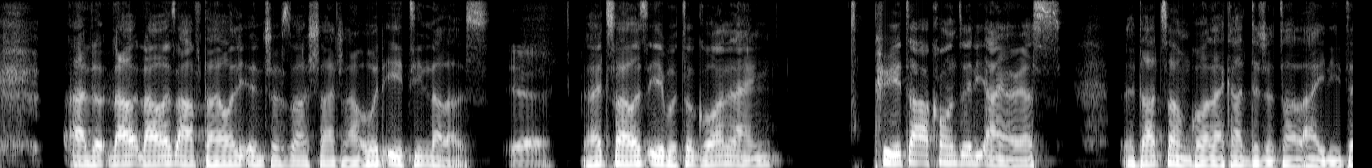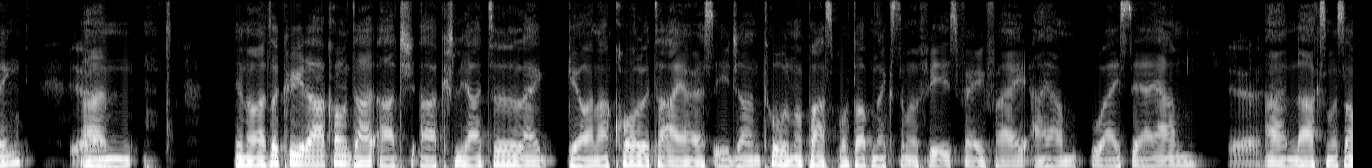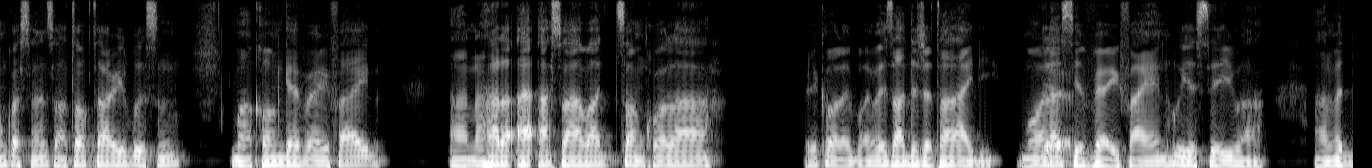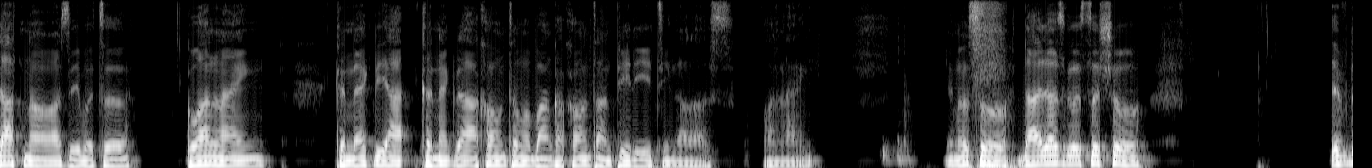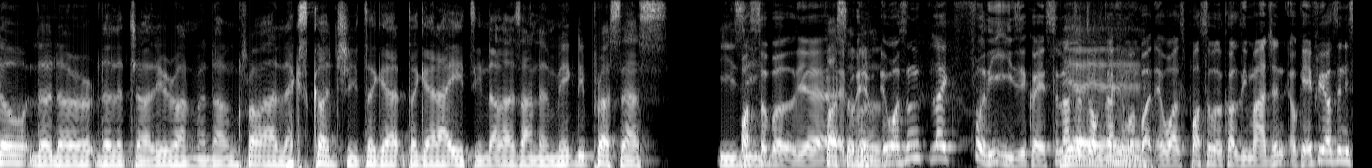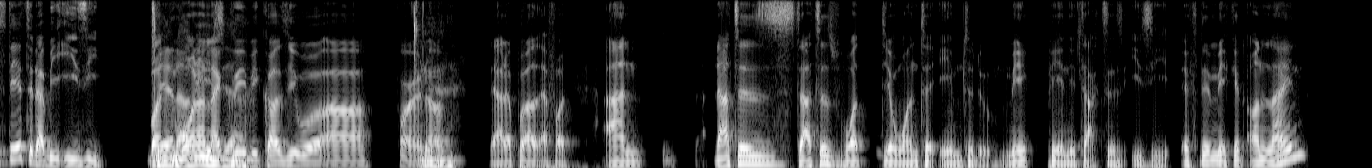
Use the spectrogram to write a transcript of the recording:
and that, that was after all the interest I was charged. I owed $18. Yeah. Right, so I was able to go online, create an account with the IRS. Had something called like a digital ID thing. Yeah. And, you know, to create an account, I, I actually had to like get on a call with the IRS agent, hold my passport up next to my face, verify I am who I say I am, yeah. and ask me some questions. So I talked to a real person. My account get verified. And I had a, I, I, so I have had something called a, what do you call it, boy? It's a digital ID. More or less you're verifying who you say you are. And with that now, I was able to go online, connect the a- connect the account to my bank account and pay the eighteen dollars online. You know, so that just goes to show if the the the, the literally run me down from our next country to get to get our eighteen dollars and then make the process easy. Possible, yeah. It- Possible. It, it wasn't like fully easy because you still have to Yeah, talk yeah, to him, yeah. but it was possible because imagine, okay, if he was in the States, it'd be easy. But Yeah, more than likely because he were a foreigner, Yeah. they had a out effort. And that is that is what you want to aim to do. Make paying the taxes easy. If they make it online,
